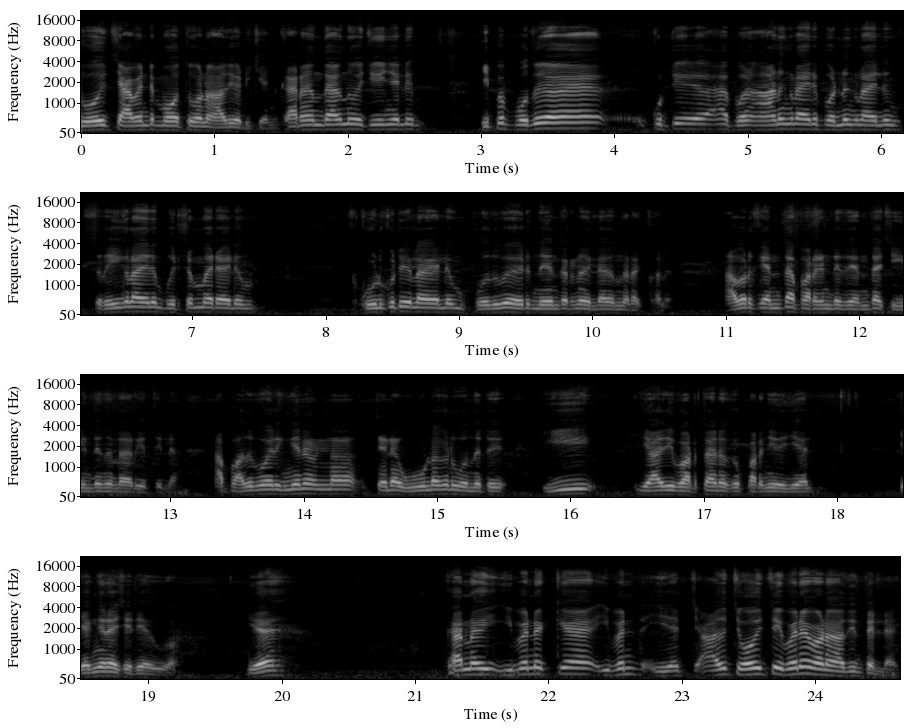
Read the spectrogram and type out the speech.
ചോദിച്ച് അവന്റെ മുഖത്ത് വേണം ആദ്യം അടിക്കാൻ. കാരണം എന്താണെന്ന് വെച്ച് കഴിഞ്ഞാൽ ഇപ്പോൾ പൊതുവെ കുട്ടി ആണുങ്ങളായാലും പെണ്ണുങ്ങളായാലും സ്ത്രീകളായാലും പുരുഷന്മാരായാലും സ്കൂൾ കുട്ടികളായാലും പൊതുവെ ഒരു നിയന്ത്രണം ഇല്ലാതെ നടക്കുകയാണ് അവർക്ക് എന്താ പറയേണ്ടത് എന്താ ചെയ്യേണ്ടതെന്നുള്ള അറിയത്തില്ല. അപ്പോൾ അതുപോലെ ഇങ്ങനെയുള്ള ചില ഊളകൾ വന്നിട്ട് ഈ ജാതി വർത്താനമൊക്കെ പറഞ്ഞു കഴിഞ്ഞാൽ എങ്ങനെ ശരിയാകുക ഏ? കാരണം ഇവനൊക്കെ ഇവൻ അത് ചോദിച്ച ഇവനെ വേണം ആദ്യം തല്ലാൻ.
